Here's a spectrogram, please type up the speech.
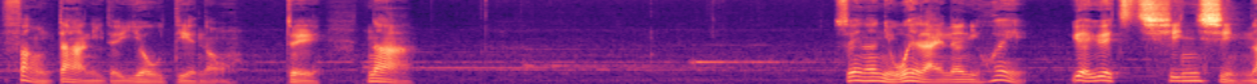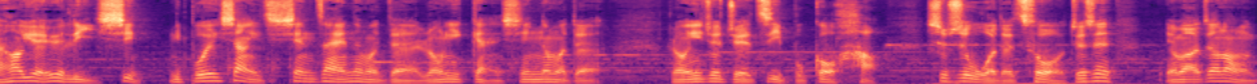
放大你的优点哦。对，那所以呢，你未来呢，你会越来越清醒，然后越来越理性，你不会像现在那么的容易感性，那么的容易就觉得自己不够好，是不是我的错？就是。有没有就那种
